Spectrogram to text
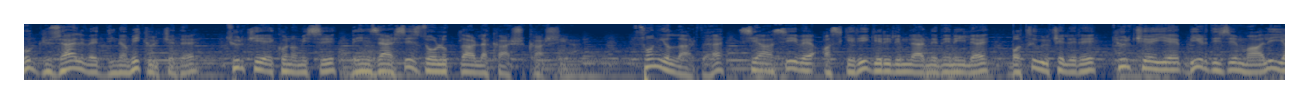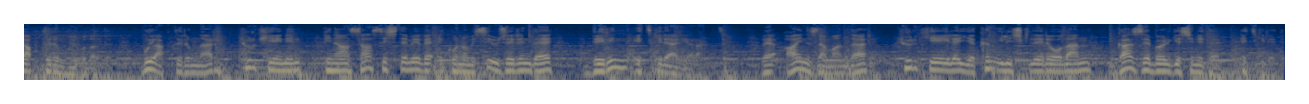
Bu güzel ve dinamik ülkede Türkiye ekonomisi benzersiz zorluklarla karşı karşıya. Son yıllarda siyasi ve askeri gerilimler nedeniyle Batı ülkeleri Türkiye'ye bir dizi mali yaptırım uyguladı. Bu yaptırımlar Türkiye'nin finansal sistemi ve ekonomisi üzerinde derin etkiler yarattı ve aynı zamanda Türkiye ile yakın ilişkileri olan Gazze bölgesini de etkiledi.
